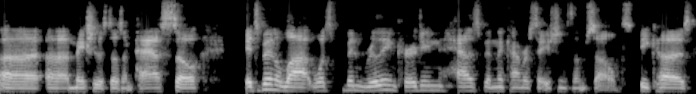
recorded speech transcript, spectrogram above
uh, uh, make sure this doesn't pass. So it's been a lot. What's been really encouraging has been the conversations themselves because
